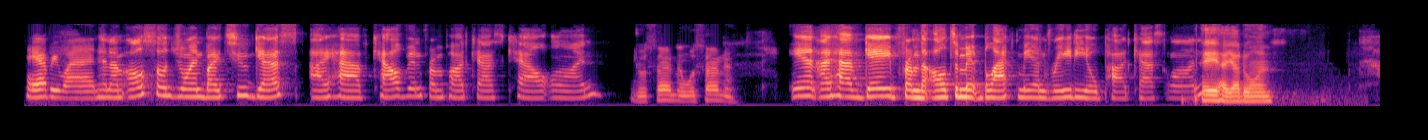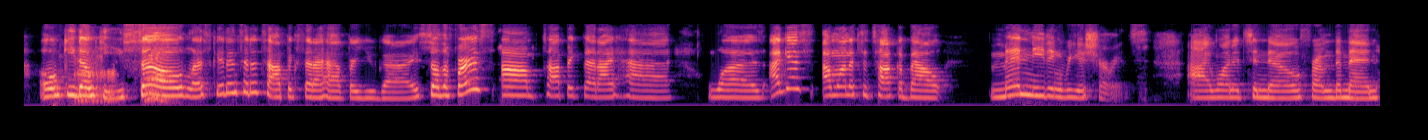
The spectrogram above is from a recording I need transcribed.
Hey, everyone. And I'm also joined by two guests. I have Calvin from Podcast Cal on. What's happening? What's happening? And I have Gabe from the Ultimate Black Man Radio podcast on. Hey, how y'all doing? Okie dokie. So let's get into the topics that I have for you guys. So the first um, topic that I had was I guess I wanted to talk about men needing reassurance. I wanted to know from the men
